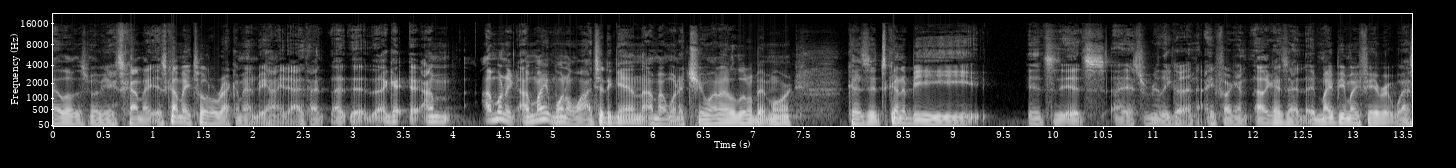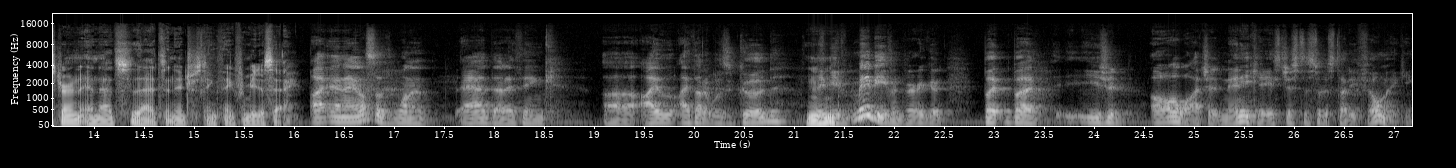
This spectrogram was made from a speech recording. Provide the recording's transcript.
I love this movie. It's got my it's got my total recommend behind it. I thought uh, uh, I, I, I'm I'm gonna I might want to watch it again. I might want to chew on it a little bit more because it's gonna be it's it's it's really good. I fucking like I said, it might be my favorite western, and that's that's an interesting thing for me to say. I, and I also want to add that I think uh, I I thought it was good, maybe maybe even very good. But but you should all watch it in any case, just to sort of study filmmaking.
